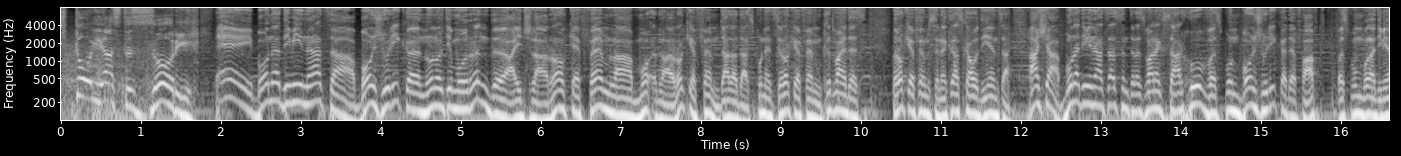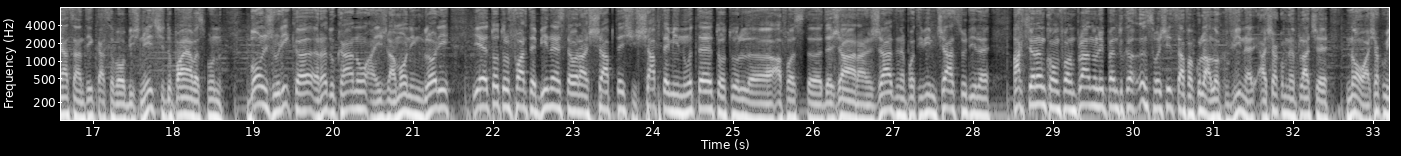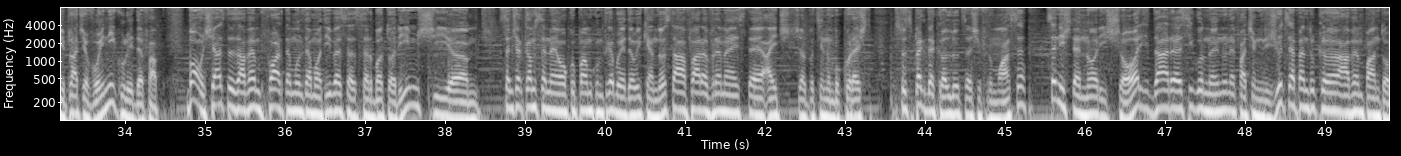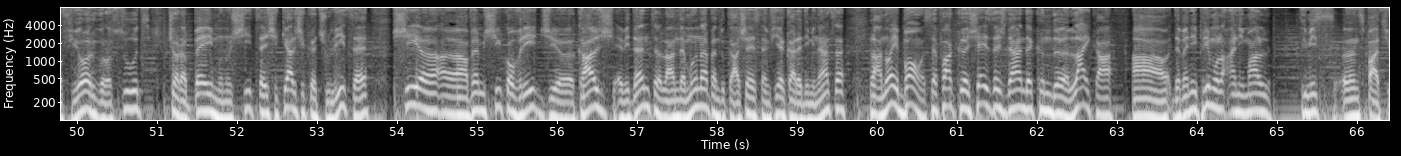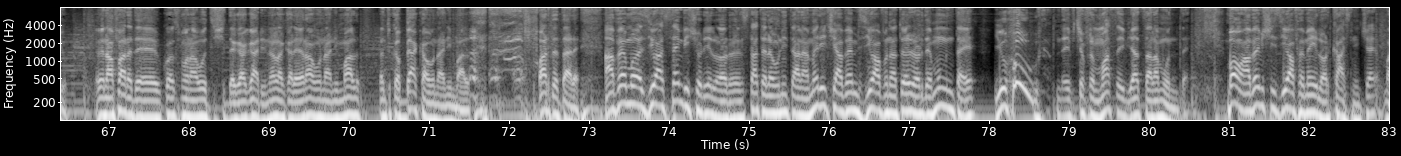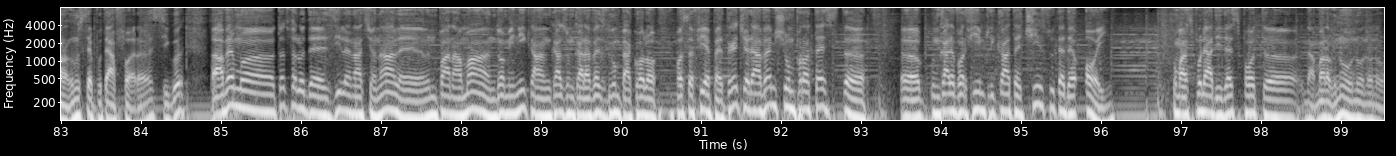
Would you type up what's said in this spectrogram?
mișto e astăzi, Zori! Ei, bună dimineața! Bonjurică, nu în ultimul rând, aici la Rock FM, la, la Rock FM, da, da, da, spuneți Rock FM cât mai des. Rock FM să ne crească audiența. Așa, bună dimineața, sunt Răzvan Exarhu, vă spun bonjurică de fapt, vă spun bună dimineața întâi ca să vă obișnuiți și după aia vă spun bonjurică, Răducanu, aici la Morning Glory. E totul foarte bine, este ora 7 și 7 minute, totul uh, a fost uh, deja aranjat, ne potrivim ceasurile, acționăm conform planului pentru că în sfârșit s-a făcut la loc vineri, așa cum ne place nou, așa cum îi place voinicului de fapt. Bun, și astăzi avem foarte multe motive să sărbătorim și uh, să încercăm să ne ocupăm cum trebuie de weekendul ăsta. Afară vremea este aici, cel puțin în București, suspect de călduță și frumoasă. Sunt niște norișori, dar uh, sigur noi nu ne facem grijuțe pentru că avem pantofiori, grosuți, ciorăpei, mânușițe și chiar și căciulițe și uh, uh avem și covrigi uh, calji, evident, la îndemână, pentru că așa este în fiecare dimineață. La noi, bun, se fac 60 de ani de când Laika a devenit primul animal trimis în spațiu. În afară de cosmonaut și de Gagarin, ăla care era un animal, pentru că bea ca un animal. Foarte tare. Avem uh, ziua sandvișurilor în Statele Unite ale Americii, avem ziua vânătorilor de munte. Iuhu! Deci ce frumoasă e viața la munte. Bun, avem și ziua femeilor casnice. Mă rog, nu se putea fără, sigur. Avem uh, tot felul de zile naționale în Panama, în Dominica, în cazul în care aveți drum pe acolo, o să fie petrecere. Avem și un protest uh, uh, în care vor fi implicate 500 de oi. Cum ar spune Adi Despot, uh, da, mă rog, nu, nu, nu, nu.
